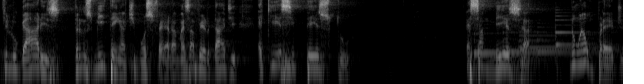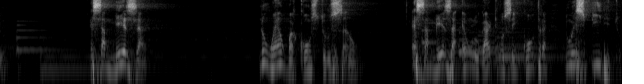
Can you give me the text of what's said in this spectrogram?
que lugares transmitem atmosfera, mas a verdade é que esse texto, essa mesa, não é um prédio, essa mesa não é uma construção, essa mesa é um lugar que você encontra no espírito.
